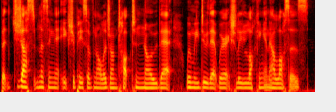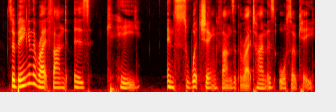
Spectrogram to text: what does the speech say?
but just missing that extra piece of knowledge on top to know that when we do that, we're actually locking in our losses. So, being in the right fund is key and switching funds at the right time is also key.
